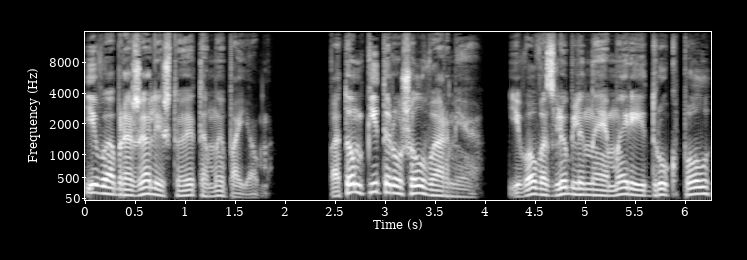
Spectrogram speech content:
и воображали, что это мы поем. Потом Питер ушел в армию. Его возлюбленная Мэри и друг Пол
